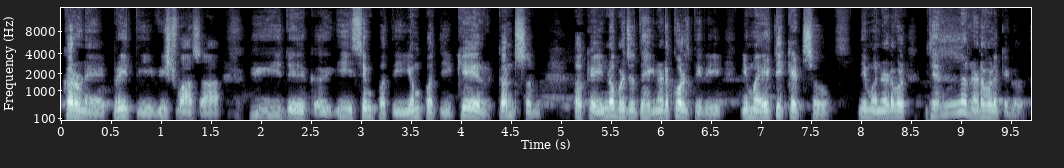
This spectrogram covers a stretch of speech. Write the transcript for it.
ಕರುಣೆ, ಪ್ರೀತಿ, ವಿಶ್ವಾಸ, ಈ- sympathy, empathy, care, concern, okay ಇನ್ನೊಬ್ಬರ ಜೊತೆ ಹೇಗೆ ನಡ್ಕೊಳ್ತೀರಿ, ನಿಮ್ಮ ಎಟಿಕೆಟ್ಸು, ನಿಮ್ಮ ನಡವಳಿ, ಇದೆಲ್ಲ ನಡವಳಿಕೆಗಳು.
